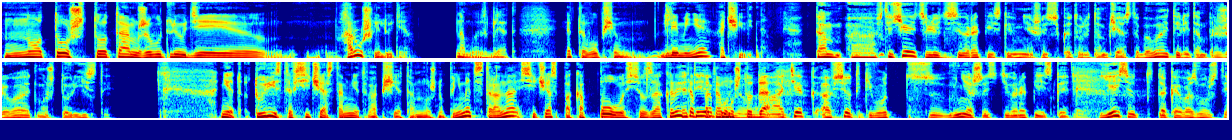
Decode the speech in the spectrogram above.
Но то, что там живут люди, хорошие люди, на мой взгляд, это, в общем, для меня очевидно. Там э, встречаются люди с европейской внешностью, которые там часто бывают, или там проживают, может, туристы? Нет, туристов сейчас там нет вообще, там нужно понимать, страна сейчас пока полностью закрыта, Это потому что да. А, те, а все-таки вот внешность европейская, есть вот такая возможность?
